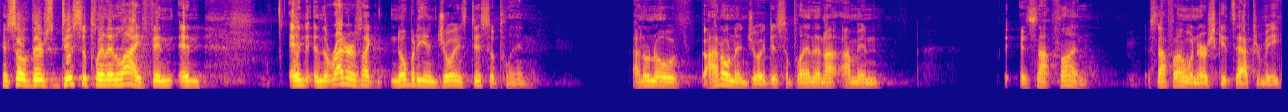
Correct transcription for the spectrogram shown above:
And so there's discipline in life. And, and, and, and the writer is like, nobody enjoys discipline. I don't know if I don't enjoy discipline, and I, I mean, it's not fun. It's not fun when nurse gets after me.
